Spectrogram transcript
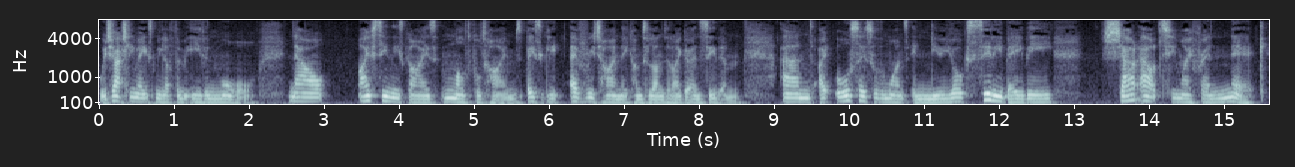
which actually makes me love them even more. Now, I've seen these guys multiple times. Basically, every time they come to London, I go and see them. And I also saw them once in New York City, baby. Shout out to my friend Nick,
